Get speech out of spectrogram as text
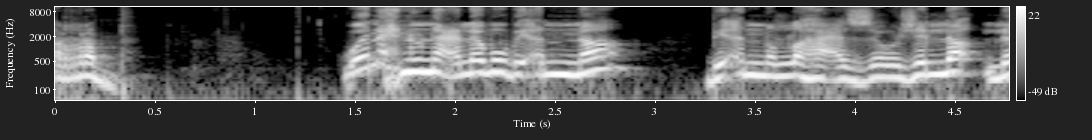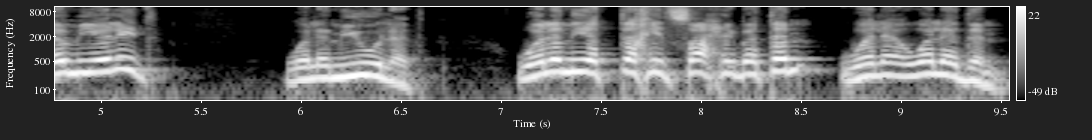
الرب. ونحن نعلم بأن بأن الله عز وجل لم يلد ولم يولد ولم يتخذ صاحبة ولا ولدا.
